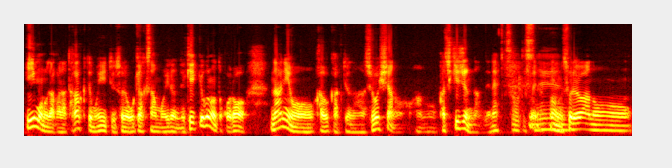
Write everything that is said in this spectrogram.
いいものだから高くてもいいというそういうお客さんもいるんで、結局のところ、何を買うかっていうのは消費者のあの価値基準なんでね。そうですね。うん、それはあの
